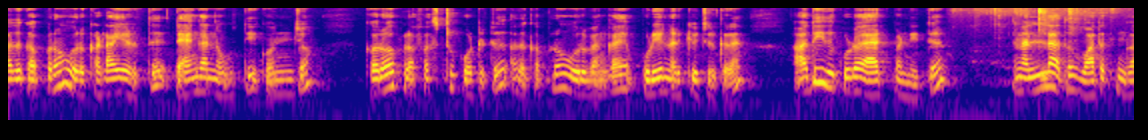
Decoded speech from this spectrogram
அதுக்கப்புறம் ஒரு கடாயை எடுத்து தேங்காய் எண்ணெய் ஊற்றி கொஞ்சம் கருவேப்பிலை ஃபஸ்ட்டு போட்டுட்டு அதுக்கப்புறம் ஒரு வெங்காயம் பொடியை நறுக்கி வச்சுருக்கிறேன். அது இது கூட ஆட் பண்ணிவிட்டு நல்லா அதை வதக்குங்க.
